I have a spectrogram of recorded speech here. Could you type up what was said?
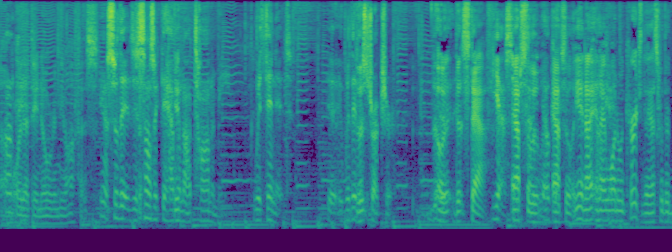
um, Okay. or that they know are in the office. Yeah, so they, it sounds like they have it- an autonomy within it, uh, within the, The- structure. Oh, the staff. Yes, absolutely. Okay. absolutely. And I and I want to encourage that. That's where the,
